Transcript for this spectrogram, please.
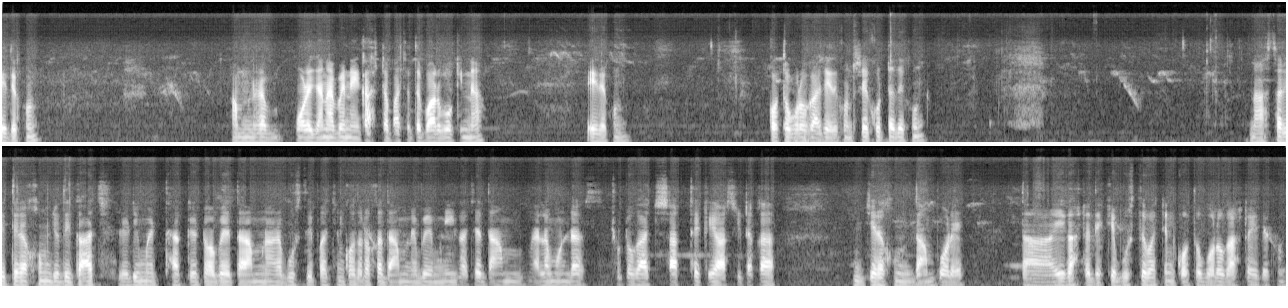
এই দেখুন। আপনারা পরে জানাবেন এই গাছটা বাঁচাতে পারব কি না এই দেখুন, কত বড় গাছ, এই দেখুন, শেকড়টা দেখুন। নার্সারিতে এরকম যদি গাছ রেডিমেড থাকে টবে তা আপনারা বুঝতেই পারছেন কত টাকা দাম নেবে। এমনি গাছের দাম, অ্যালামন্ডা ছোটো গাছ, ষাট থেকে আশি টাকা যেরকম দাম পড়ে, তা এই গাছটা দেখে বুঝতে পারছেন কত বড় গাছটা, এই দেখুন।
